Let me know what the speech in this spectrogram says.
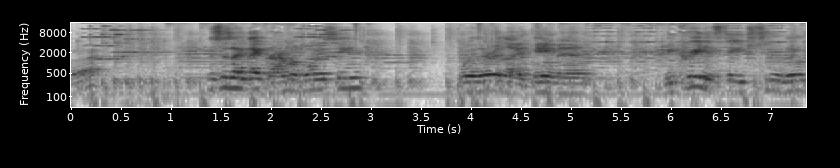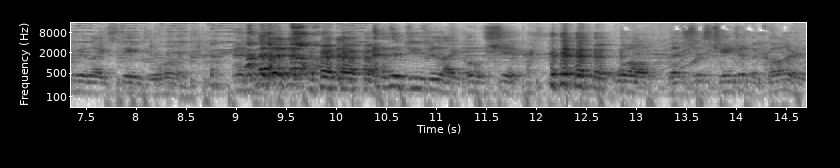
What? This is like that Grandma's Boy scene where they're like, hey man, we created stage two a little bit like stage one. And, and the dudes are like, oh shit. Well, let's just change up the color.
